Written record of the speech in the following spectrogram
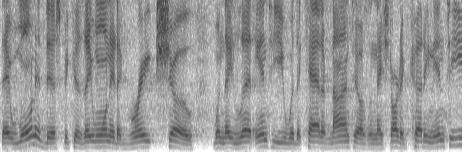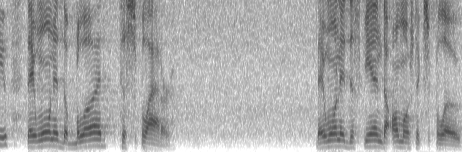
They wanted this because they wanted a great show. When they let into you with a cat of nine tails and they started cutting into you they wanted the blood to splatter. They wanted the skin to almost explode,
